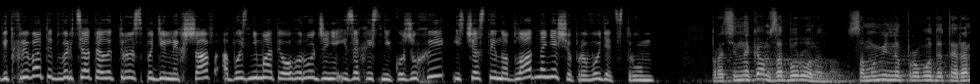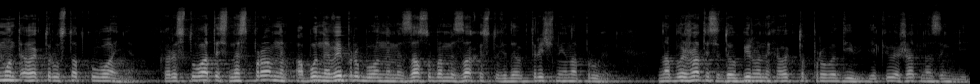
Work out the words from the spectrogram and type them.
відкривати дверцята електророзподільних шаф або знімати огородження і захисні кожухи із частин обладнання, що проводять струм. Працівникам заборонено самовільно проводити ремонт електроустаткування, користуватись несправним або невипробуваними засобами захисту від електричної напруги, наближатися до обірваних електропроводів, які лежать на землі.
